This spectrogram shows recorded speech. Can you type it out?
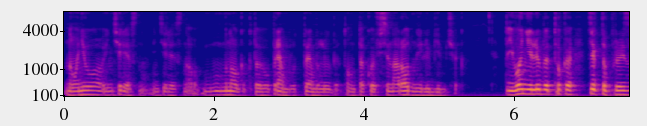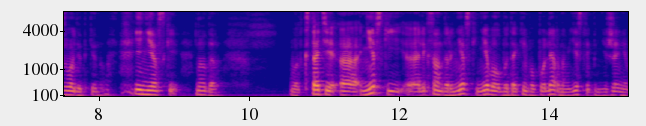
Но у него интересно, интересно. Много кто его прям, вот, прям любит. Он такой всенародный любимчик. Его не любят только те, кто производит кино. И Невский. Ну да. Вот, кстати, э, Невский, Александр Невский не был бы таким популярным, если бы не Женя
